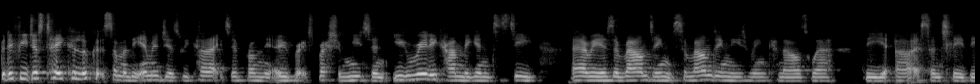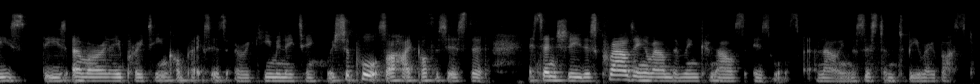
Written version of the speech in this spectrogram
But if you just take a look at some of the images we collected from the overexpression mutant, you really can begin to see areas surrounding surrounding these ring canals where the uh, essentially these these mRNA protein complexes are accumulating, which supports our hypothesis that essentially this crowding around the ring canals is what's allowing the system to be robust.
